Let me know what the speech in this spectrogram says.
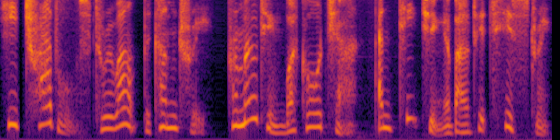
He travels throughout the country, promoting Wakocha and teaching about its history.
